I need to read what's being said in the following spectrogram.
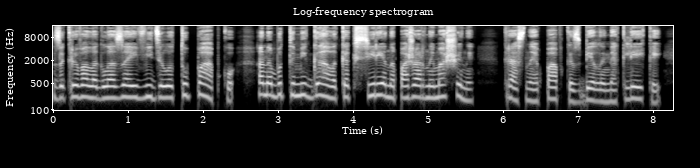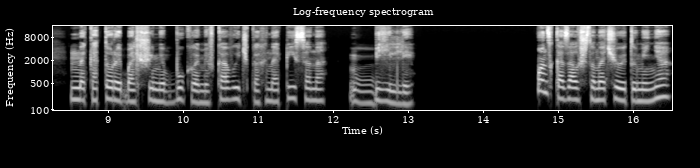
Закрывала глаза и видела ту папку. Она будто мигала, как сирена пожарной машины. Красная папка с белой наклейкой, на которой большими буквами в кавычках написано «Билли». Он сказал, что ночует у меня,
